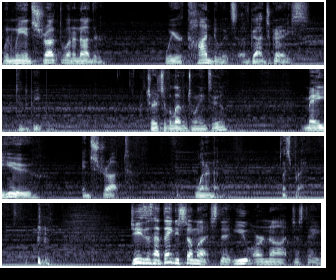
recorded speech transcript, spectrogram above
When we instruct one another, we are conduits of God's grace to the people. Church of 1122, may you instruct one another. Let's pray. Jesus, I thank you so much that you are not just a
